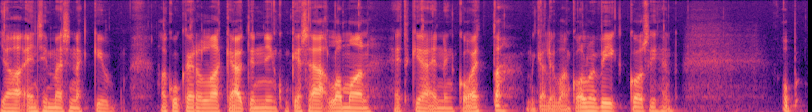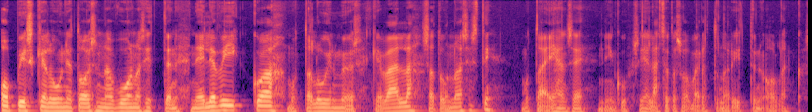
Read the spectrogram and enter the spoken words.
ja ensimmäisenäkin hakukerralla käytin niin kuin kesäloman hetkeä ennen koetta, mikä oli vain kolme viikkoa siihen op- opiskeluun ja toisena vuonna sitten neljä viikkoa, mutta luin myös keväällä satunnaisesti, mutta eihän se niin kuin siihen lähtötasoon verrattuna riittänyt ollenkaan.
